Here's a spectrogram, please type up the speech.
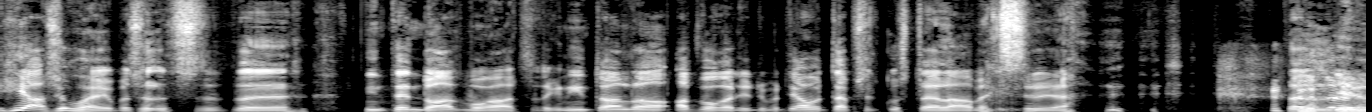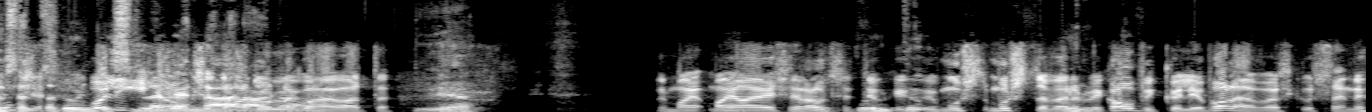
hea suhe juba selles suhtes, et äh, Nintendo advokaatidega, Nintendo advokaadid juba teavad täpselt, kus ta elab, eks ju ja ilmselt ta tundis selle venna ära ka. maja ees raudselt ju must, musta värvi kaubik oli juba olemas, kus on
